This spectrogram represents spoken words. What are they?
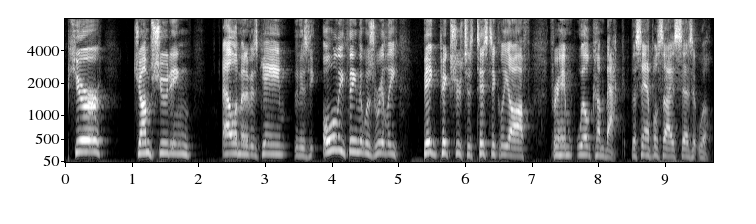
pure jump shooting element of his game, that is the only thing that was really big picture statistically off for him, will come back. The sample size says it will.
